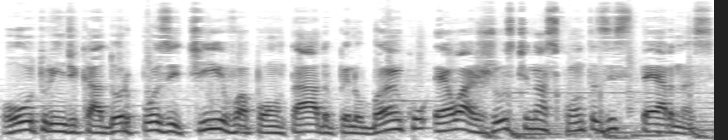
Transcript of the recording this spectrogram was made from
Outro indicador positivo apontado pelo banco é o ajuste nas contas externas,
